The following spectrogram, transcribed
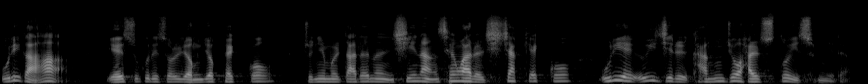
우리가 예수 그리스도를 영접했고 주님을 따르는 신앙 생활을 시작했고 우리의 의지를 강조할 수도 있습니다.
